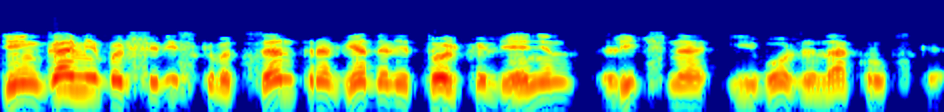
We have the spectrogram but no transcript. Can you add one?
Деньгами большевистского центра ведали только Ленин лично и его жена Крупская.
